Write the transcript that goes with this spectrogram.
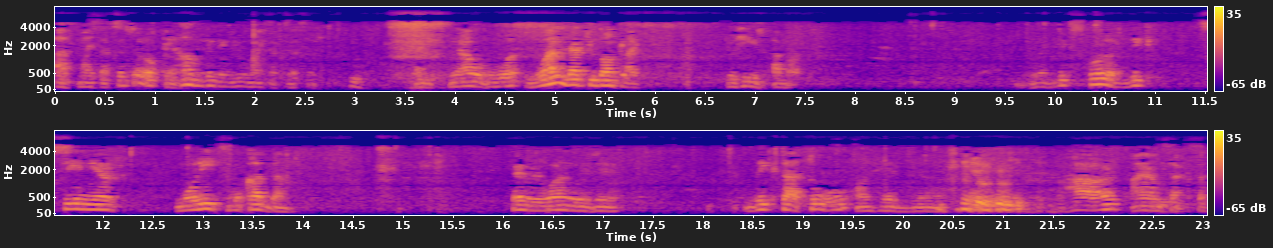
As my successor, okay, I'm giving you my successor. And now, what, one that you don't like to hear about. A big scholar, big senior Murids Muqaddam. Everyone with a big tattoo on his uh, heart, I am successor.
